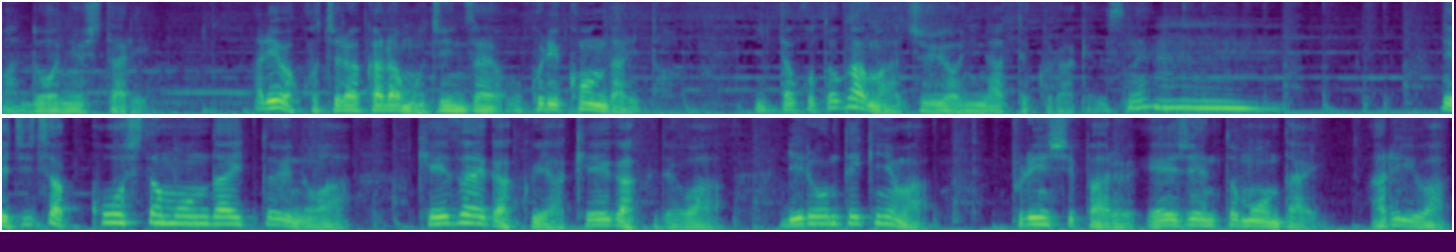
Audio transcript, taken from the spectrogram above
まあ導入したりあるいはこちらからも人材を送り込んだりといったことがまあ重要になってくるわけですね。うん、で実はこうした問題というのは経済学や経営学では理論的にはプリンシパルエージェント問題あるいは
